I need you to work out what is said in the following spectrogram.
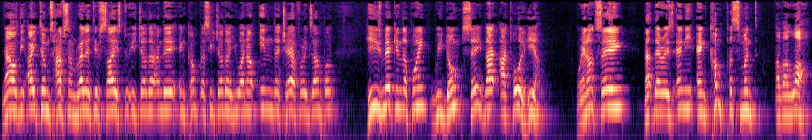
now the items have some relative size to each other and they encompass each other. You are now in the chair, for example. He's making the point, we don't say that at all here. We're not saying that there is any encompassment of Allah.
